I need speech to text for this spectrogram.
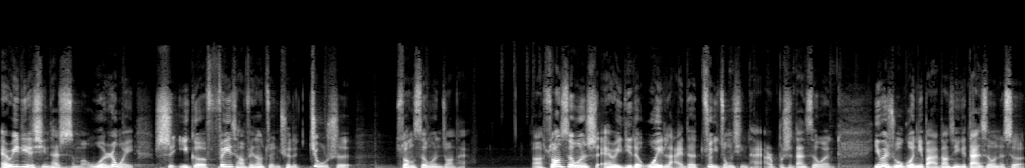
LED 的形态是什么？我认为是一个非常非常准确的，就是双色温状态啊。双色温是 LED 的未来的最终形态，而不是单色温。因为如果你把它当成一个单色温的色、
